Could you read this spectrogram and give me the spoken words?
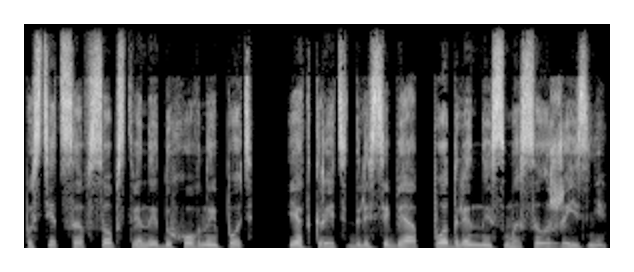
пуститься в собственный духовный путь и открыть для себя подлинный смысл жизни.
